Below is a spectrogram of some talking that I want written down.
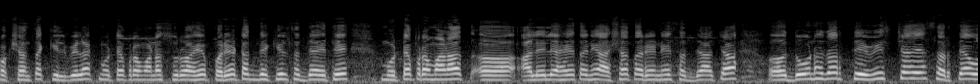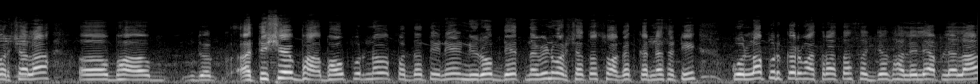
पक्ष्यांचा किलबिलाट मोठ्या प्रमाणात सुरू आहे. पर्यटक देखील सध्या येथे मोठ्या प्रमाणात आलेले आहेत आणि अशा तऱ्हेने सध्याच्या दोन हजार तेवीसच्या या सरत्या वर्षाला भा अतिशय भा भावपूर्ण पद्धतीने निरोप देत नवीन वर्षाचं स्वागत करण्यासाठी कोल्हापूरकर मात्र आता सज्ज झालेले आपल्याला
